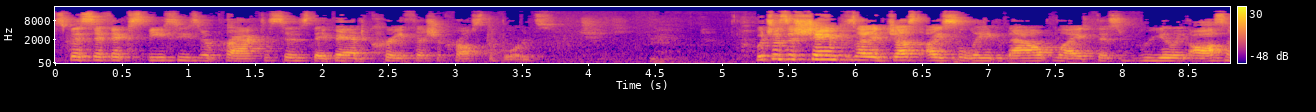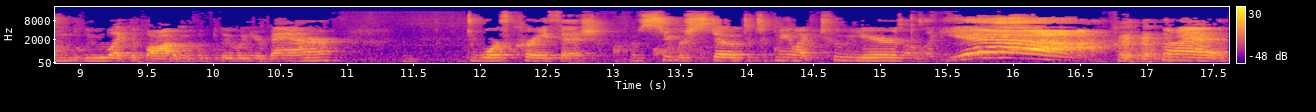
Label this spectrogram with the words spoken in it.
specific species or practices, they banned crayfish across the boards. Which was a shame because I had just isolated out like this really awesome blue, like the bottom of the blue in your banner, dwarf crayfish. I was super stoked. It took me like two years. I was like, yeah. and I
